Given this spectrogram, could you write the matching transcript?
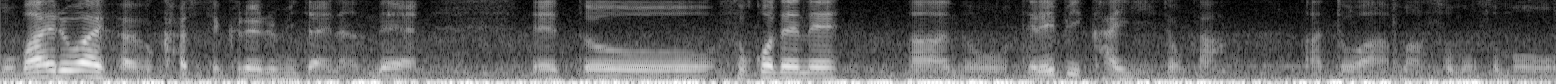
モバイル w i f i を貸してくれるみたいなんで、えっ、とそこでねあのテレビ会議とかあとはまあそもそも、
